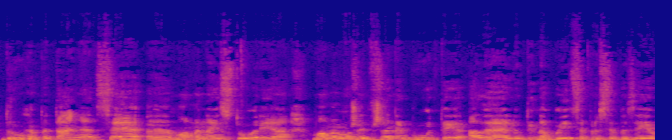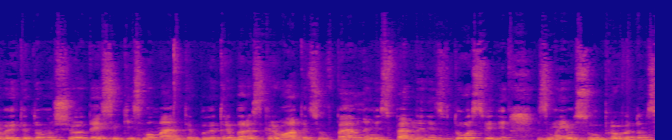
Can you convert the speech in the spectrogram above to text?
Друге питання це е, мамина історія. Мами може вже не бути, але людина боїться про себе заявити, тому що десь якісь моменти були. Треба розкривати цю впевненість, впевненість в досвіді з моїм супроводом, з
